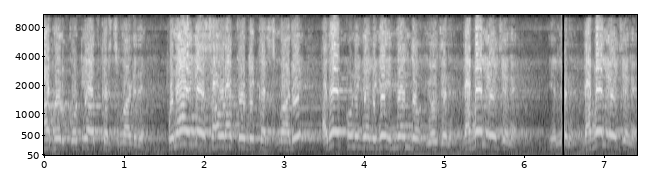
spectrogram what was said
ಆರ್ನೂರು ಕೋಟಿ ಅವತ್ತು ಖರ್ಚು ಮಾಡಿದೆ. ಪುನಃ ಇದೆ ಸಾವಿರ ಕೋಟಿ ಖರ್ಚು ಮಾಡಿ ಅದೇ ಕುಣಿಗಲಿಗೆ ಇನ್ನೊಂದು ಯೋಜನೆ ಡಬಲ್ ಯೋಜನೆ. ಎಲ್ಲ ಡಬಲ್ ಯೋಜನೆ.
